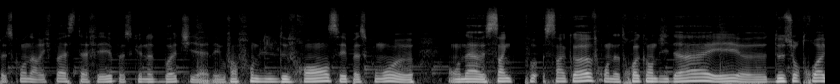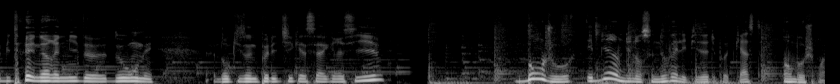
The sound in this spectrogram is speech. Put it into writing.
parce qu'on n'arrive pas à staffer, parce que notre boîte, il est au fin fond de l'île de France, et parce qu'on euh, on a 5, offres, on a 3 candidats, et 2 euh, sur 3 habitent à une heure et demie de, de où on est. Donc ils ont une politique assez agressive. Bonjour et bienvenue dans ce nouvel épisode du podcast Embauche-moi.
